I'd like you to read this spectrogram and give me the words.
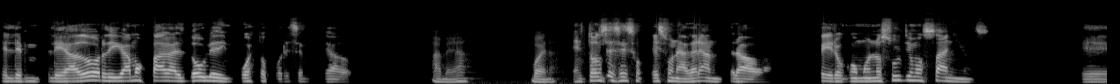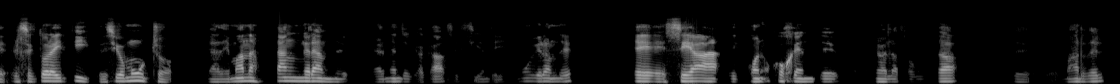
el empleador, digamos, paga el doble de impuestos por ese empleado. Ah, mirá. Bueno, Entonces es, es una gran traba. Pero como en los últimos años eh, el sector IT creció mucho, la demanda es tan grande, realmente que acá se siente y es muy grande, eh, sea, eh, conozco gente, compañeros de la facultad de, de Mardel,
